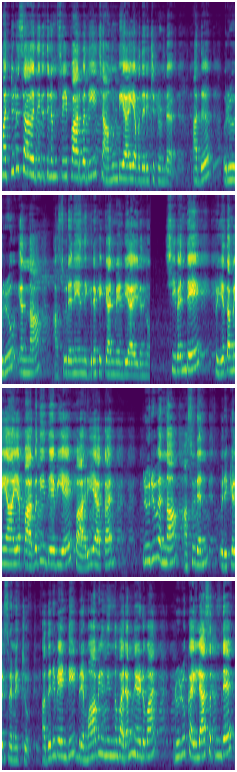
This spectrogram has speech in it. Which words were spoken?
മറ്റൊരു സാഹചര്യത്തിലും ശ്രീ പാർവതി ചാമുണ്ടിയായി അവതരിച്ചിട്ടുണ്ട്. അത് രുരു എന്ന അസുരനെ നിഗ്രഹിക്കാൻ വേണ്ടിയായിരുന്നു. ശിവന്റെ പ്രിയതമയായ പാർവതി ദേവിയെ ഭാര്യയാക്കാൻ രുരു എന്ന അസുരൻ ഒരിക്കൽ ശ്രമിച്ചു. അതിനുവേണ്ടി ബ്രഹ്മാവിൽ നിന്ന് വരം നേടുവാൻ രുരു കൈലാസത്തിന്റെ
